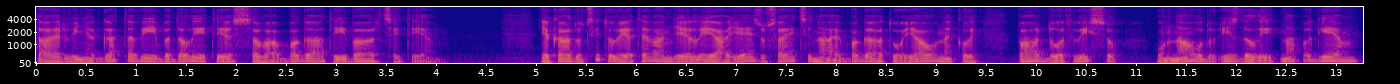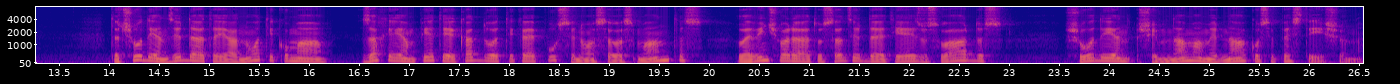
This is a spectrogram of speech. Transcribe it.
tā ir viņa gatavība dalīties savā bagātībā ar citiem. Ja kādu citu vietu evanģēlijā Jēzus aicināja bagāto jaunekli pārdot visu, un naudu izdalīt nabagiem, tad šodien dzirdētajā notikumā Zahējam pietiek atdot tikai pusi no savas mantas, lai viņš varētu sadzirdēt Jēzus vārdus: Šodien šim namam ir nākusi pestīšana.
